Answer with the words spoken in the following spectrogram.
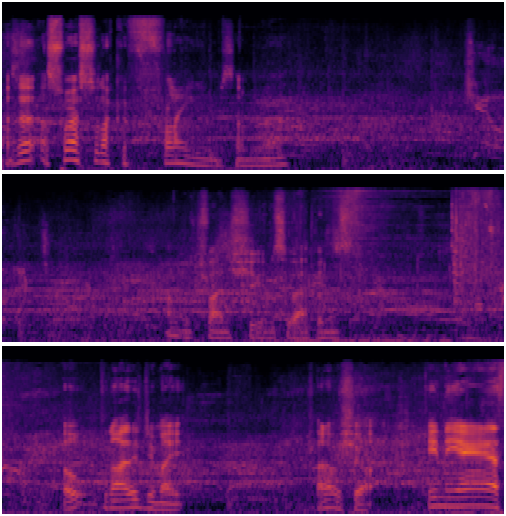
I swear I saw like a flame somewhere. Kill the dragon. I'm gonna try and shoot and see what happens. Oh, deny did you, mate? Try another shot. In the ass!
